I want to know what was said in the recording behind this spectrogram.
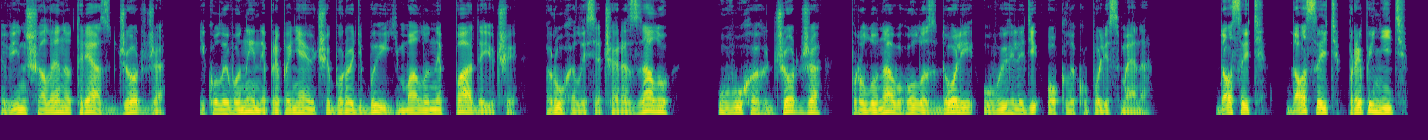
Він шалено тряс Джорджа, і коли вони, не припиняючи боротьби й мало не падаючи, рухалися через залу, у вухах Джорджа пролунав голос долі у вигляді оклику полісмена. Досить, досить, припиніть.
